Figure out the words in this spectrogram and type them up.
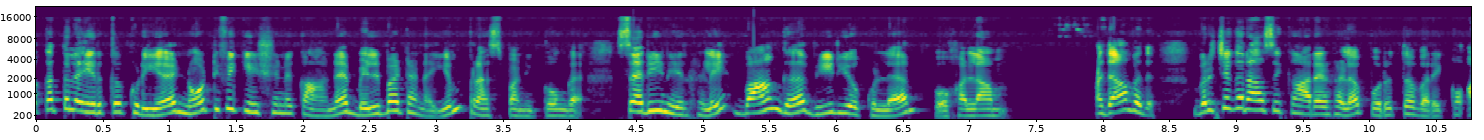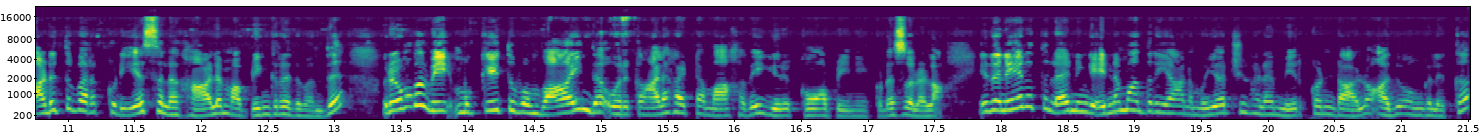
பக்கத்தில் இருக்கக்கூடிய நோட்டிஃபிகேஷனுக்கான பெல் பட்டனையும் ப்ரெஸ் பண்ணிக்கோங்க. சரி நேர்களே வாங்க வீடியோக்குள்ளே போகலாம். அதாவது விருச்சிக ராசிக்காரர்களை பொறுத்த வரைக்கும் அடுத்து வரக்கூடிய சில காலம் அப்படிங்கிறது வந்து ரொம்பவே முக்கியத்துவம் வாய்ந்த ஒரு காலகட்டமாகவே இருக்கும் அப்படின்னு கூட சொல்லலாம். இந்த நேரத்தில் நீங்கள் என்ன மாதிரியான முயற்சிகளை மேற்கொண்டாலும் அது உங்களுக்கு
